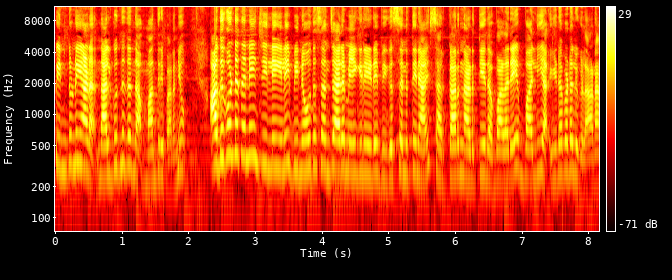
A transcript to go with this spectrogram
പിന്തുണയാണ് നൽകുന്നതെന്ന് മന്ത്രി പറഞ്ഞു. അതുകൊണ്ട് തന്നെ ജില്ലയിലെ വിനോദസഞ്ചാര മേഖലയുടെ വികസനത്തിനായി സർക്കാർ നടത്തിയത് വളരെ വലിയ ഇടപെടലുകളാണ്.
